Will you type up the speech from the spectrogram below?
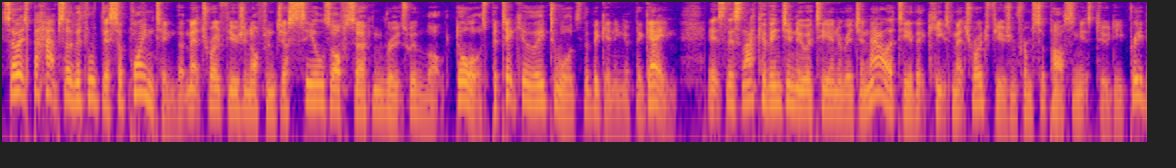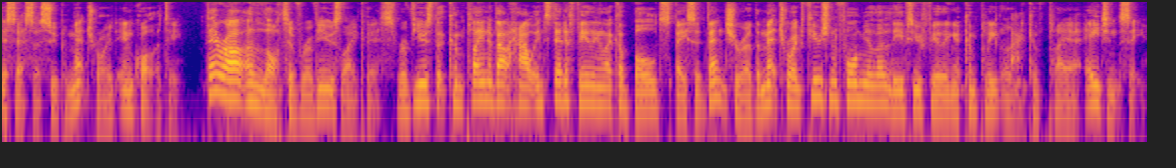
So it's perhaps a little disappointing that Metroid Fusion often just seals off certain routes with locked doors, particularly towards the beginning of the game. It's this lack of ingenuity and originality that keeps Metroid Fusion from surpassing its 2D predecessor, Super Metroid, in quality. There are a lot of reviews like this, reviews that complain about how instead of feeling like a bold space adventurer, the Metroid Fusion formula leaves you feeling a complete lack of player agency.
